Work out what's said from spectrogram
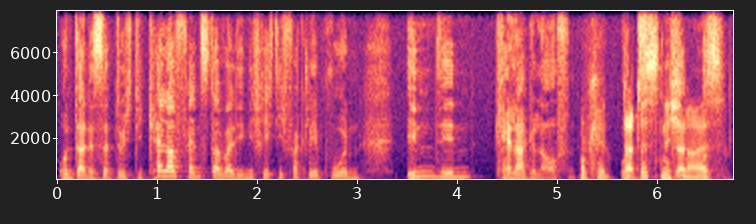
und dann ist das durch die Kellerfenster, weil die nicht richtig verklebt wurden, in den Keller gelaufen. okay, das ist nicht nice. Muss,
